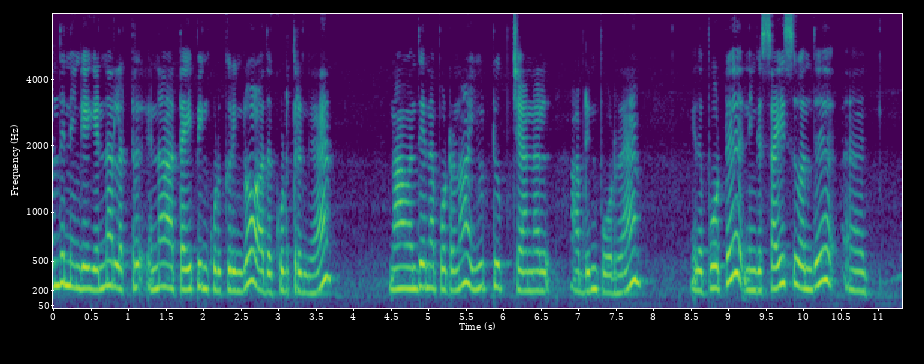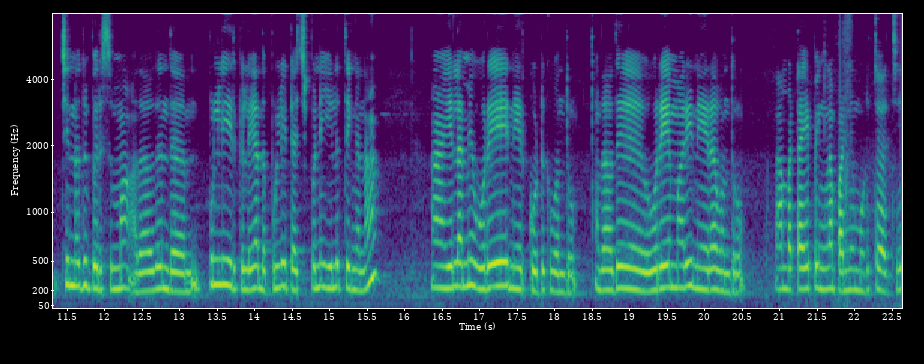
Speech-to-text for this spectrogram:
வந்து நீங்கள் என்ன லெட்ரு என்ன டைப்பிங் கொடுக்குறீங்களோ அதை கொடுத்துருங்க. நான் வந்து என்ன போட்டேன்னா யூடியூப் சேனல் அப்படின்னு போடுறேன். இதை போட்டு நீங்கள் சைஸு வந்து சின்னதும் பெருசுமா? அதாவது இந்த புள்ளி இருக்கு இல்லையா? அந்த புள்ளி டச் பண்ணி இழுத்திங்கன்னா எல்லாமே ஒரே நேர்கோட்டுக்கு வந்துடும் அதாவது ஒரே மாதிரி நேராக வந்துடும் நம்ம டைப்பிங்லாம் பண்ணி முடித்தாச்சு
